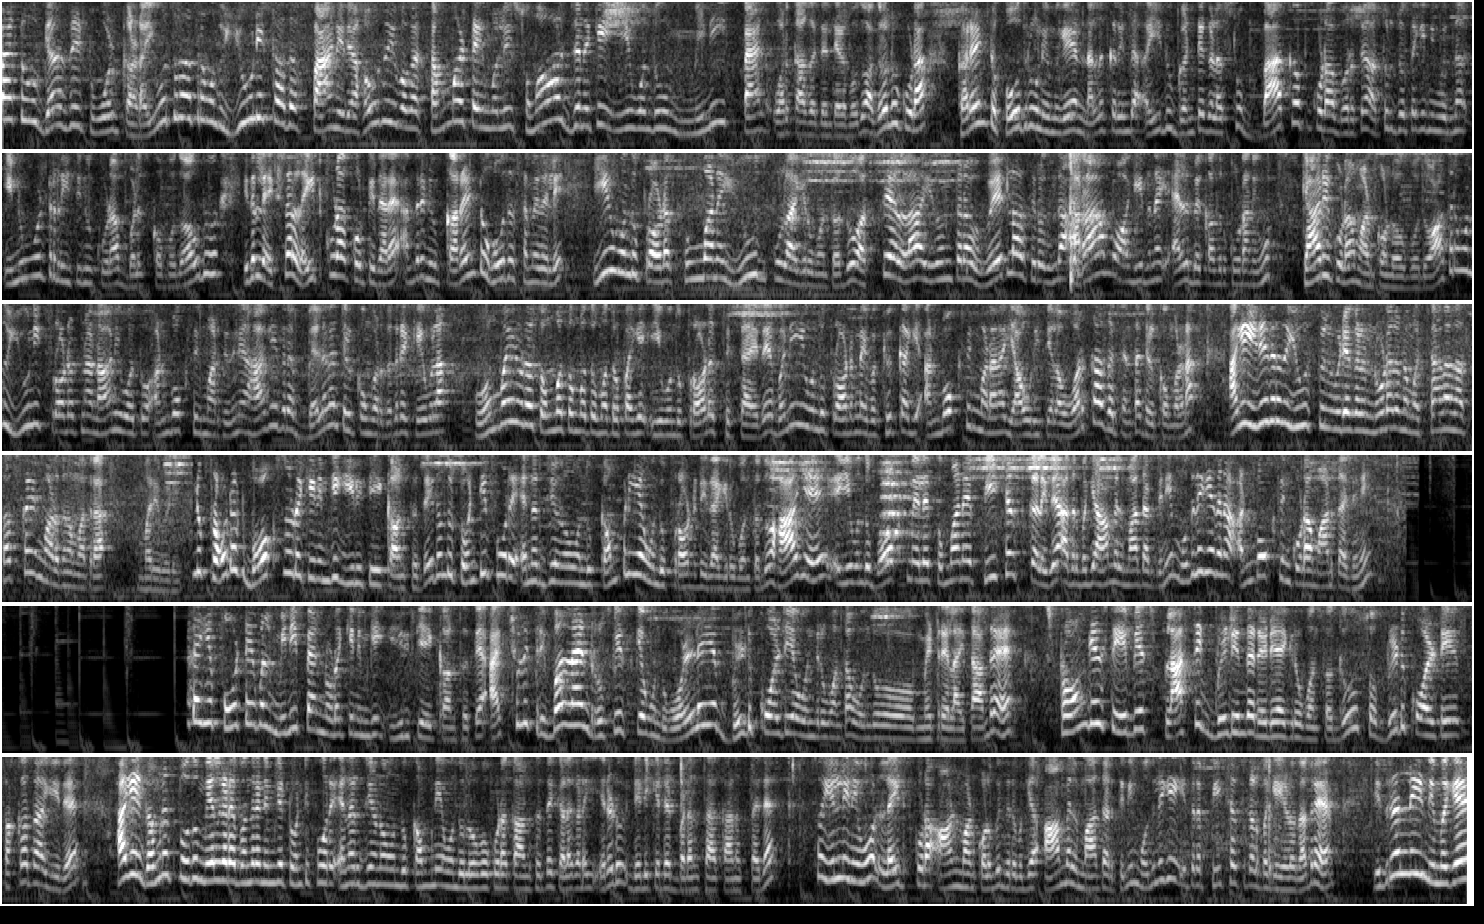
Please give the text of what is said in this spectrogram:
Back to gadget world ಕಾರ್ಡ್ ಇವತ್ತು ಹತ್ರ ಒಂದು ಯೂನಿಕ್ ಆದ ಫ್ಯಾನ್ ಇದೆ. ಹೌದು, ಇವಾಗ ಸಮ್ಮರ್ ಟೈಮಲ್ಲಿ ಸುಮಾರು ಜನಕ್ಕೆ ಈ ಒಂದು ಮಿನಿ ಫ್ಯಾನ್ ವರ್ಕ್ ಆಗುತ್ತೆ ಅಂತ ಹೇಳ್ಬೋದು. ಅದರಲ್ಲೂ ಕೂಡ ಕರೆಂಟ್ ಹೋದರೂ ನಿಮಗೆ ನಾಲ್ಕರಿಂದ ಐದು ಗಂಟೆಗಳಷ್ಟು ಬ್ಯಾಕಪ್ ಕೂಡ ಬರುತ್ತೆ. ಅದ್ರ ಜೊತೆಗೆ ನೀವು ಇದನ್ನ ಇನ್ವರ್ಟರ್ ರೀತಿನೂ ಕೂಡ ಬಳಸ್ಕೋಬಹುದು ಹೌದು, ಇದರಲ್ಲಿ ಎಕ್ಸ್ಟ್ರಾ ಲೈಟ್ ಕೂಡ ಕೊಟ್ಟಿದ್ದಾರೆ. ಅಂದರೆ ನೀವು ಕರೆಂಟ್ ಹೋದ ಸಮಯದಲ್ಲಿ ಈ ಒಂದು ಪ್ರಾಡಕ್ಟ್ ತುಂಬಾನೇ ಯೂಸ್ಫುಲ್ ಆಗಿರುವಂಥದ್ದು. ಅಷ್ಟೇ ಅಲ್ಲ, ಇದೊಂಥರ ವೇಟ್ ಲಾಸ್ ಇರೋದ್ರಿಂದ ಆರಾಮವಾಗಿ ಇದನ್ನ ಎಲ್ಲಿ ಬೇಕಾದರೂ ಕೂಡ ನೀವು ಕ್ಯಾರಿ ಕೂಡ ಮಾಡ್ಕೊಂಡು ಹೋಗ್ಬೋದು. ಆ ಥರ ಒಂದು ಯೂನಿಕ್ ಪ್ರಾಡಕ್ಟ್ನ ನಾನು ಇವತ್ತು ಅನ್ಬಾಕ್ಸಿಂಗ್ ಮಾಡ್ತಿದ್ದೀನಿ. ಹಾಗೆ ಇದರ ಬೆಲೆನ ತಿಳ್ಕೊಂಬರ್ದಾದ್ರೆ ಕೇವಲ ಒಂಬೈನೂರ ತೊಂಬತ್ತೊಂಬತ್ತೊಂಬತ್ತು ರೂಪಾಯಿಗೆ ಈ ಒಂದು ಪ್ರಾಡಕ್ಟ್ ಸಿಗ್ತಾ ಇದೆ. ಬನ್ನಿ ಈ ಒಂದು ಪ್ರಾಡಕ್ಟ್ನ ಇವಾಗ ಕ್ಲಿಕ್ ಆಗಿ ಅನ್ಬಾಕ್ಸಿಂಗ್ ಮಾಡೋಣ, ಯಾವ ರೀತಿ ಎಲ್ಲ ವರ್ಕ್ ಆಗುತ್ತೆ ಅಂತ ತಿಳ್ಕೊಂಬರೋಣ ಹಾಗೆ ಇದೇ ಥರದ ಯೂಸ್ಫುಲ್ ವಿಡಿಯೋಗಳನ್ನು ನೋಡಲು ನಮ್ಮ ಚಾನಲ್ನ ಸಬ್ಸ್ಕ್ರೈಬ್ ಮಾಡೋದನ್ನ ಮಾತ್ರ ಮರಿಬೇಡಿ. ಇನ್ನು ಪ್ರಾಡಕ್ಟ್ ಬಾಕ್ಸ್ ನೋಡೋಕೆ ನಿಮಗೆ ಈ ರೀತಿ ಕಾಣಿಸುತ್ತೆ. ಇದೊಂದು ಟ್ವೆಂಟಿ ಫೋರ್ ಎನರ್ಜಿ ಅನ್ನೋ ಒಂದು ಕಂಪನಿಯ ಒಂದು ಪ್ರಾಡಕ್ಟ್ ಇದಾಗಿರುವಂಥದ್ದು. ಹಾಗೆ ಈ ಒಂದು ಬಾಕ್ಸ್ ಮೇಲೆ ತುಂಬಾ ಫೀಚರ್ಸ್ಗಳಿದೆ ಅದ್ರ ಬಗ್ಗೆ ಆಮೇಲೆ ಮಾತಾಡ್ತೀನಿ. ಮೊದಲಿಗೆ ಇದನ್ನು ಅನ್ಬಾಕ್ಸಿಂಗ್ ಕೂಡ ಮಾಡ್ತಾ ಇದ್ದೀನಿ. ಈ ಪೋರ್ಟೇಬಲ್ ಮಿನಿ ಪ್ಯಾನ್ ನೋಡೋಕೆ ನಿಮಗೆ ಈ ರೀತಿಯಾಗಿ ಕಾಣಿಸುತ್ತೆ. ಆ್ಯಕ್ಚುಲಿ ತ್ರಿಬಲ್ ನೈನ್ ರುಪೀಸ್ಗೆ ಒಂದು ಒಳ್ಳೆಯ ಬಿಲ್ಡ್ ಕ್ವಾಲಿಟಿಯ ಹೊಂದಿರುವಂಥ ಒಂದು ಮೆಟೀರಿಯಲ್ ಆಯಿತಾ? ಅಂದರೆ strongest A B S plastic ಬಿಲ್ಡಿಂದ ready ಆಗಿರುವಂಥದ್ದು. ಸೊ ಬಿಲ್ಡ್ ಕ್ವಾಲಿಟಿ ಸಖತ್ತಾಗಿದೆ. ಹಾಗೆ ಗಮನಿಸ್ಬೋದು, ಮೇಲ್ಗಡೆ ಬಂದರೆ ನಿಮಗೆ ಟ್ವೆಂಟಿ ಫೋರ್ ಎನರ್ಜಿ ಅನ್ನೋ ಒಂದು ಕಂಪ್ನಿಯ ಒಂದು ಲೋಗೋ ಕೂಡ ಕಾಣಿಸುತ್ತೆ. ಕೆಳಗಡೆ ಎರಡು ಡೆಡಿಕೇಟೆಡ್ ಬಟನ್ ಸಹ ಕಾಣಿಸ್ತಾ ಇದೆ. ಸೊ ಇಲ್ಲಿ ನೀವು ಲೈಟ್ಸ್ ಕೂಡ ಆನ್ ಮಾಡ್ಕೊಳ್ಬೋದು. ಇದ್ರ ಬಗ್ಗೆ ಆಮೇಲೆ ಮಾತಾಡ್ತೀನಿ. ಮೊದಲಿಗೆ ಇದರ ಫೀಚರ್ಸ್ಗಳ ಬಗ್ಗೆ ಹೇಳೋದಾದರೆ, ಇದರಲ್ಲಿ ನಿಮಗೆ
